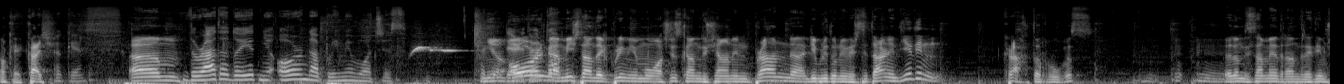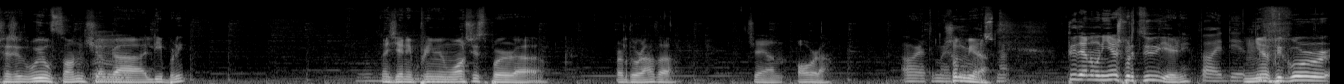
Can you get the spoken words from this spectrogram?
Ok, kaq. Ok. Ehm, um, dhurata do jetë një orë nga Primi Watches. Një orë nga miqtë tanë Primi Watches kanë dyqanin pranë uh, librit universitar në tjetrin krah të rrugës. Vetëm disa metra në drejtim të sheshit Wilson që nga mm. libri. Ne gjeni Primi Watches për uh, për dhurata që janë ora. Ora të mira. Shumë mirë. Pyetja numër 1 është për ty Jeri. Po e di. Një figurë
